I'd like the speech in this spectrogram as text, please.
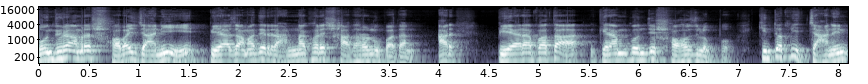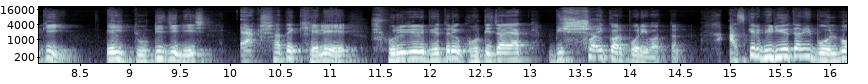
বন্ধুরা, আমরা সবাই জানি পেঁয়াজ আমাদের রান্নাঘরের সাধারণ উপাদান। আর পেয়ারা পাতা গ্রামগঞ্জে সহজলভ্য। কিন্তু আপনি জানেন কি, এই দুটি জিনিস একসাথে খেলে শরীরের ভেতরে ঘটে যায় এক বিস্ময়কর পরিবর্তন। আজকের ভিডিওতে আমি বলব,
